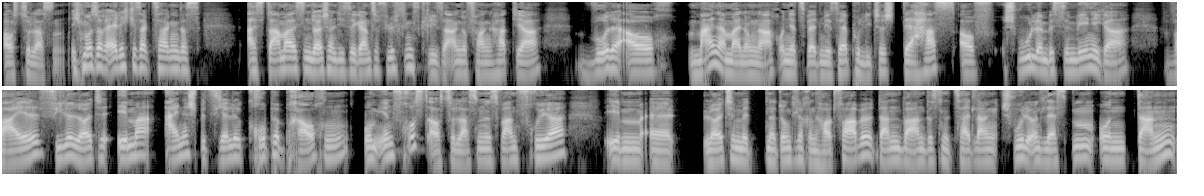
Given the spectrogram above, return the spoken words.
auszulassen. Ich muss auch ehrlich gesagt sagen, dass als damals in Deutschland diese ganze Flüchtlingskrise angefangen hat, ja, wurde auch meiner Meinung nach, und jetzt werden wir sehr politisch, der Hass auf Schwule ein bisschen weniger, weil viele Leute immer eine spezielle Gruppe brauchen, um ihren Frust auszulassen. Und es waren früher eben äh, Leute mit einer dunkleren Hautfarbe, dann waren das eine Zeit lang Schwule und Lesben und dann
